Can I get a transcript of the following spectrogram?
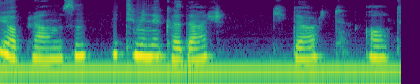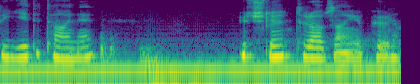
Şu yaprağımızın bitimine kadar 2 4 6 7 tane üçlü trabzan yapıyorum.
